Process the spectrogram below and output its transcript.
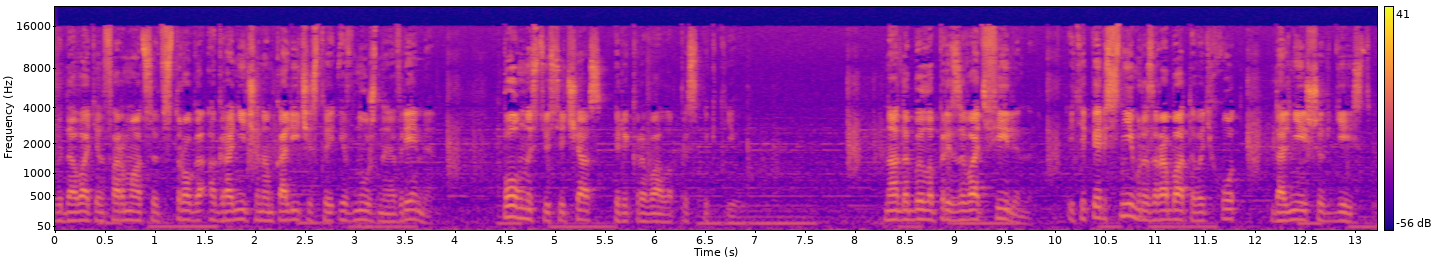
выдавать информацию в строго ограниченном количестве и в нужное время, полностью сейчас перекрывало перспективу. Надо было призывать Филина, и теперь с ним разрабатывать ход дальнейших действий.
